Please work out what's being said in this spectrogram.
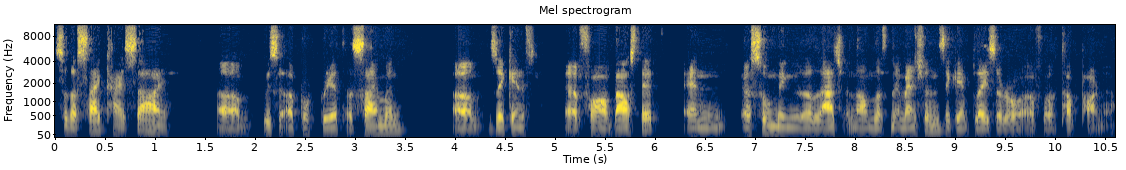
So the psi chi psi um, with the appropriate assignment, um, they can uh, for a bound state and assuming the large anomalous dimensions, they can play the role of a top partner.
